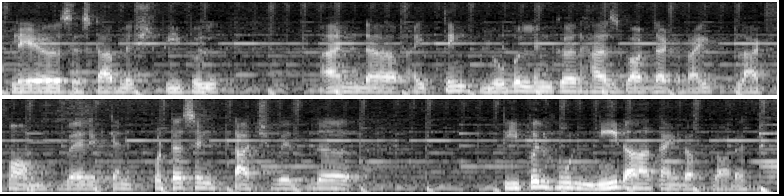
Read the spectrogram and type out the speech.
players, established people and uh, I think GlobalLinker has got that right platform where it can put us in touch with the people who need our kind of product.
